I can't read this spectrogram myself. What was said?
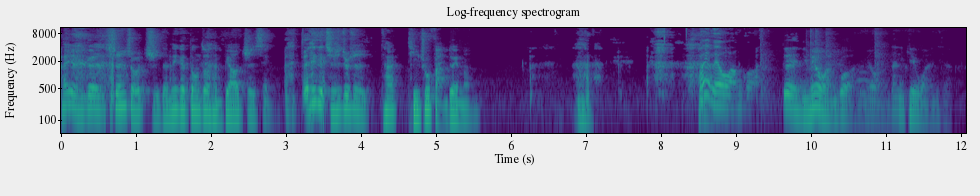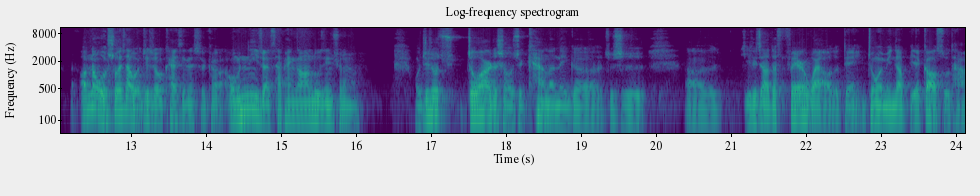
还有一个伸手指的那个动作很标志性，对那个其实就是他提出反对吗？我也没有玩过。对你没有玩过，你没有玩，但你可以玩一下。哦，那我说一下我这周开心的时刻吧。我们逆转裁判刚刚录进去了吗？我这周去周二的时候去看了那个，就是呃一个叫《The Farewell》的电影，中文名叫《别告诉他》。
